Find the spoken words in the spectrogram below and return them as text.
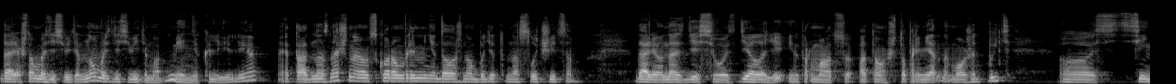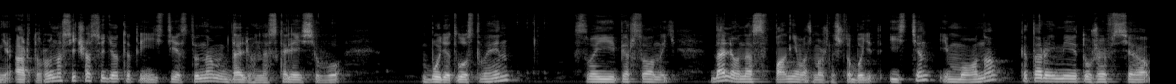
Далее, что мы здесь видим? Ну, мы здесь видим обменник Лили. Это однозначно в скором времени должно будет у нас случиться. Далее у нас здесь всего сделали информацию о том, что примерно может быть. Э, синий Артур у нас сейчас идет, это естественно. Далее у нас, скорее всего, будет Lost Wayne своей персоной. Далее у нас вполне возможно, что будет Истин и Моно, которые имеют уже все,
